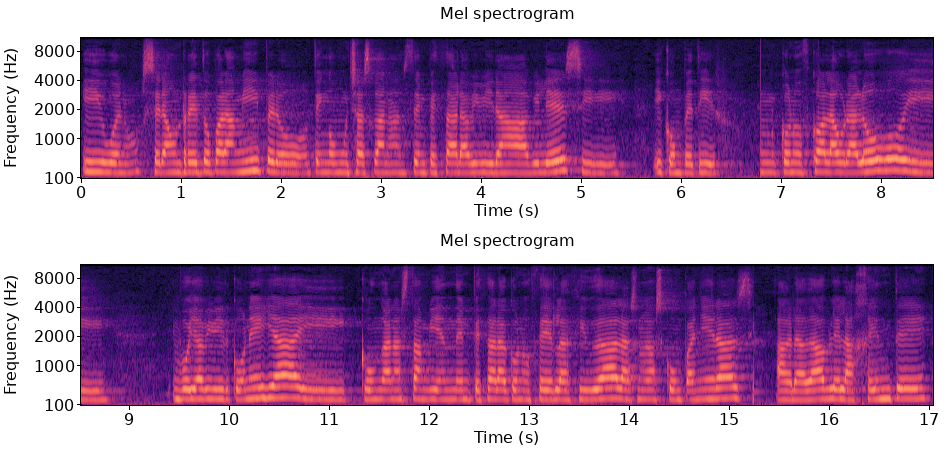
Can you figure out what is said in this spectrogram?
y bueno, será un reto para mí, pero tengo muchas ganas de empezar a vivir a Avilés y, y competir. Conozco a Laura Lobo y voy a vivir con ella y con ganas también de empezar a conocer la ciudad, las nuevas compañeras, agradable la gente,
